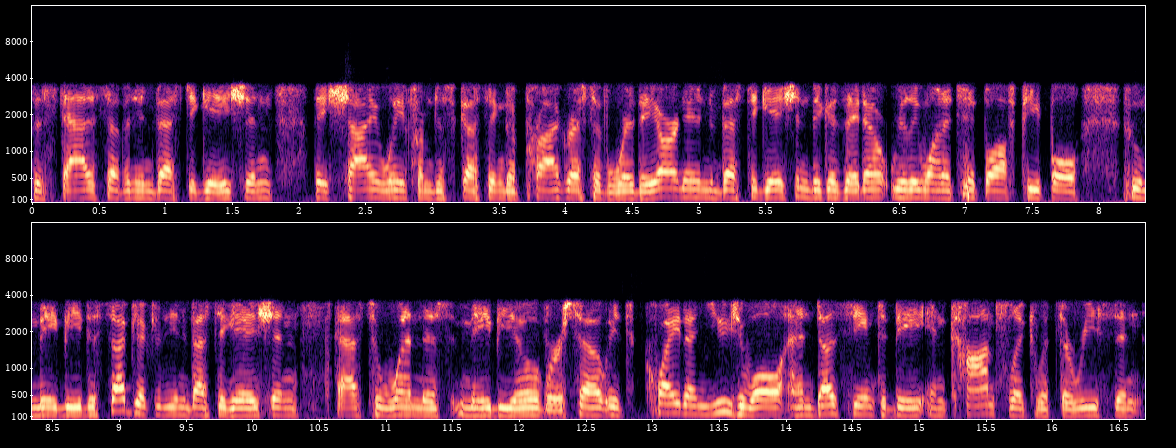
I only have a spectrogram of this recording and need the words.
the status of an investigation. They shy away from discussing the progress of where they are in an investigation because they don't really want to tip off people who may be the subject of the investigation as to when this may be over. So it's quite unusual and does seem to be in conflict with the recent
